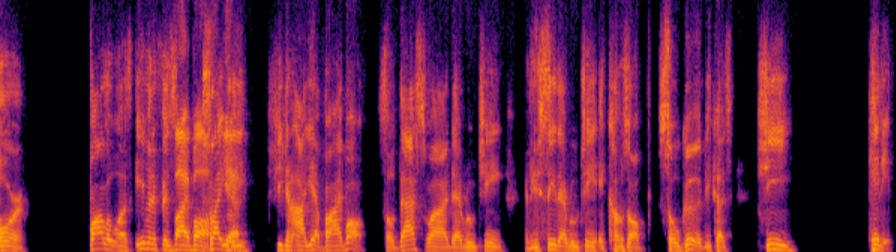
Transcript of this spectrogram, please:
or follow us, even if it's vibe off. slightly, yeah. she can, uh, yeah, vibe off. So that's why that routine, if you see that routine, it comes off so good because she hit it.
